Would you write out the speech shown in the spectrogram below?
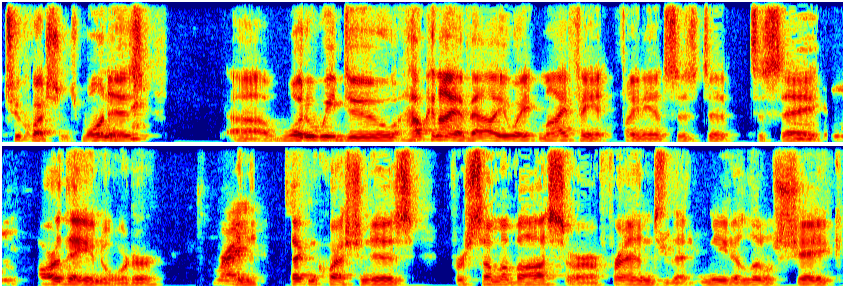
two questions. One is, uh, what do we do? How can I evaluate my fa- finances to, to say, mm-hmm. are they in order? Right. And the second question is, for some of us or our friends that need a little shake,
